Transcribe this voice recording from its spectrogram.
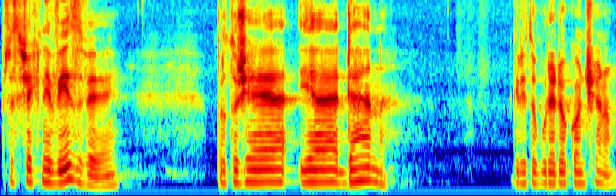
přes všechny výzvy, protože je, je den, kdy to bude dokončeno.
